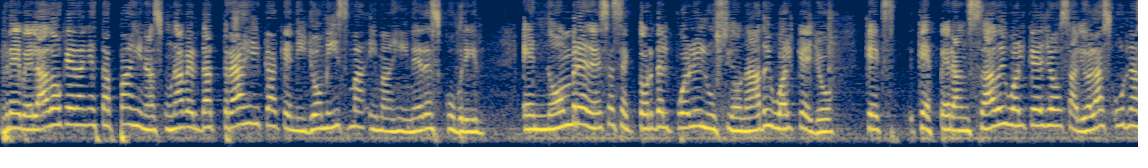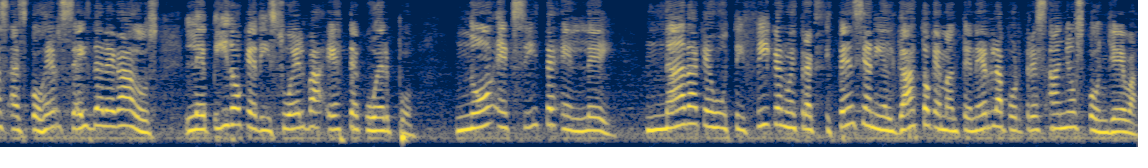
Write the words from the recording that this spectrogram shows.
Revelado queda en estas páginas una verdad trágica que ni yo misma imaginé descubrir. En nombre de ese sector del pueblo ilusionado igual que yo, que, que esperanzado igual que yo, salió a las urnas a escoger seis delegados, le pido que disuelva este cuerpo. No existe en ley nada que justifique nuestra existencia ni el gasto que mantenerla por tres años conlleva.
